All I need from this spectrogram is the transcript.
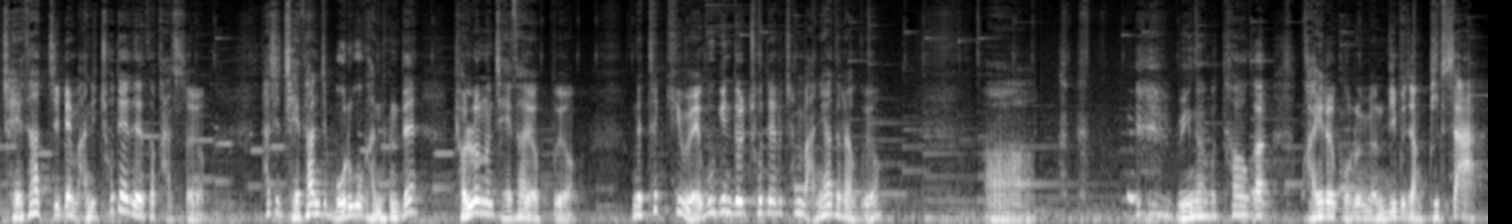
제사집에 많이 초대돼서 갔어요. 사실 제사인지 모르고 갔는데 결론은 제사였고요. 근데 특히 외국인들 초대를 참 많이 하더라고요. 아 윙하고 타워가 과일을 고르면 리부장 빅사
